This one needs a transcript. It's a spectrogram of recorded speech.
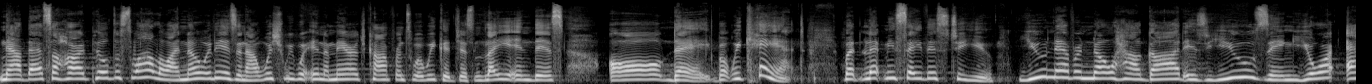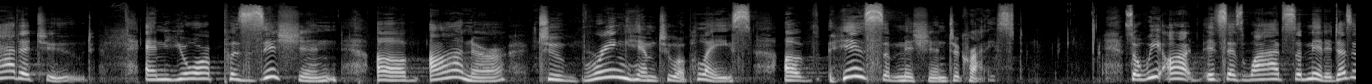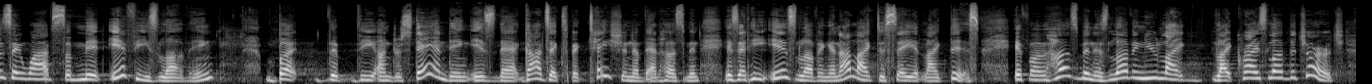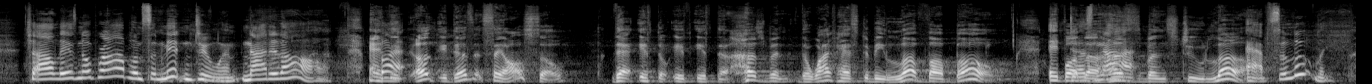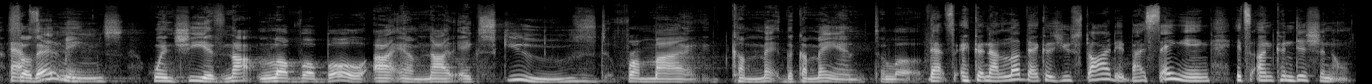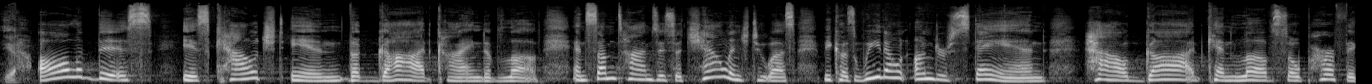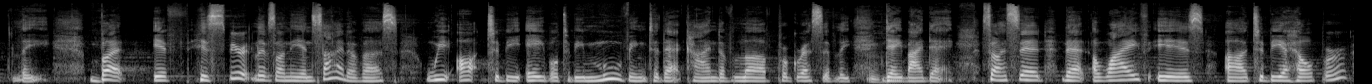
Now, that's a hard pill to swallow. I know it is. And I wish we were in a marriage conference where we could just lay in this all day, but we can't. But let me say this to you you never know how God is using your attitude and your position of honor to bring him to a place of his submission to Christ. So we are, it says wives submit. It doesn't say wives submit if he's loving, but the, the understanding is that God's expectation of that husband is that he is loving. And I like to say it like this if a husband is loving you like, like Christ loved the church, child, there's no problem submitting to him. Not at all. And but uh, it doesn't say also that if the, if, if the husband, the wife has to be lovable It for does the not. husbands to love. absolutely. So that means when she is not lovable, I am not excused from my command, the command to love. That's and I love that because you started by saying it's unconditional. Yeah. All of this is couched in the God kind of love. And sometimes it's a challenge to us because we don't understand how God can love so perfectly. But if his spirit lives on the inside of us, we ought to be able to be moving to that kind of love progressively day by day. So I said that a wife is uh, to be a helper,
